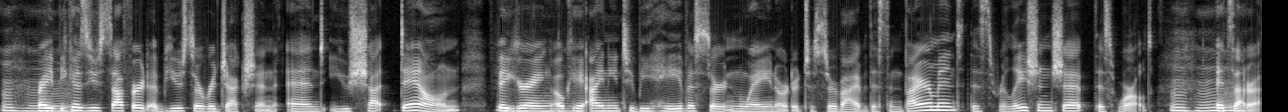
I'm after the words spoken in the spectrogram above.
mm-hmm. right? Because you suffered abuse or rejection and you shut down, figuring, mm-hmm. okay, I need to behave a certain way in order to survive this environment, this relationship, this world, mm-hmm. etc.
